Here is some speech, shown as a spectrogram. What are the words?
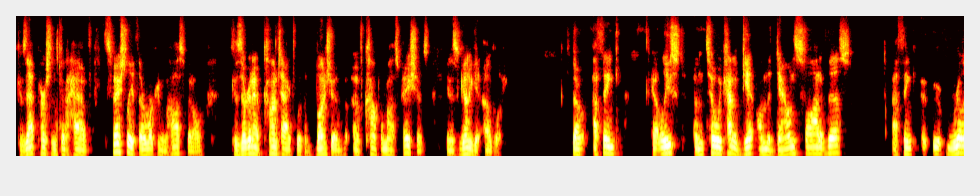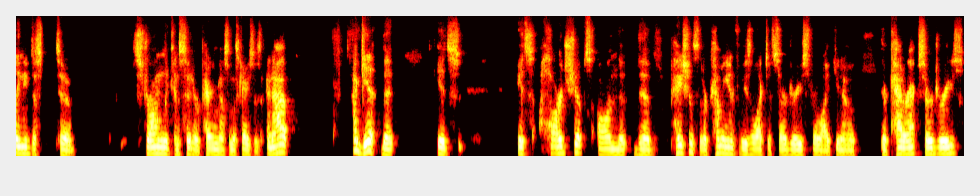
because that person's going to have especially if they're working in the hospital because they're going to have contact with a bunch of, of compromised patients and it's going to get ugly. So I think at least until we kind of get on the downslide of this, I think we really need to, to strongly consider down some of those cases. And I, I get that it's it's hardships on the the patients that are coming in for these elective surgeries for like you know their cataract surgeries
